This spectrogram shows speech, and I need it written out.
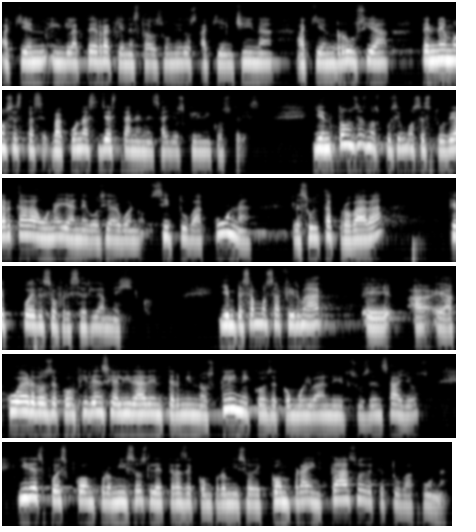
aquí en Inglaterra, aquí en Estados Unidos, aquí en China, aquí en Rusia, tenemos estas vacunas, ya están en ensayos clínicos 3. Y entonces nos pusimos a estudiar cada una y a negociar, bueno, si tu vacuna resulta aprobada, ¿qué puedes ofrecerle a México? Y empezamos a firmar eh, eh, acuerdos de confidencialidad en términos clínicos de cómo iban a ir sus ensayos y después compromisos, letras de compromiso de compra en caso de que tu vacuna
